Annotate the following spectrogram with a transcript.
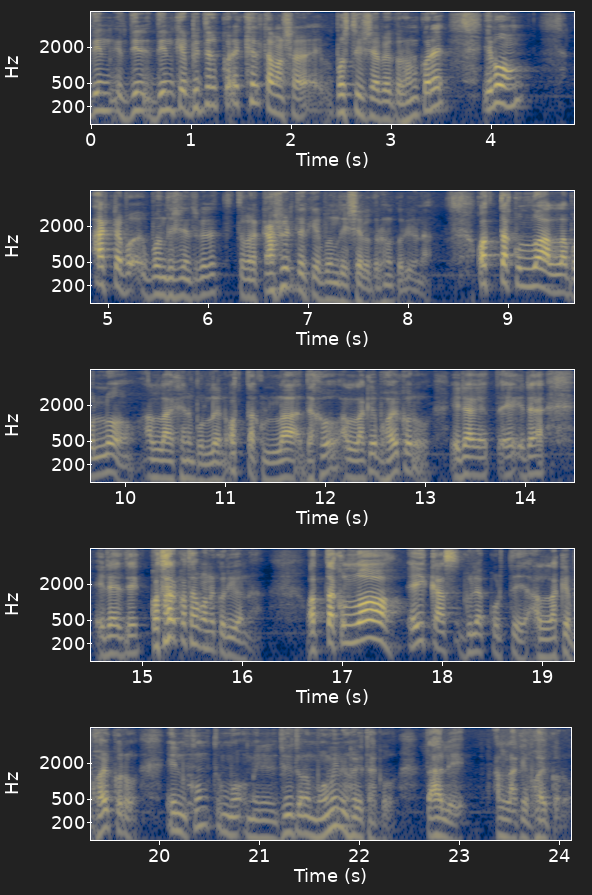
দিন, দিন- দিনকে বিদ্রুপ করে খেল খেলতামাশা বস্তু হিসাবে গ্রহণ করে এবং একটা বন্ধু হিসেবে করে, তোমরা কাফিরদেরকে বন্ধু হিসেবে গ্রহণ করিও না। অত্তাকুল্লাহ আল্লাহ বলল, আল্লাহ এখানে বললেন, অত্তাকুল্লাহ, দেখো, আল্লাহকে ভয় করো, এটা এটা এটা যে কথার কথা মনে করিও না। অত্তাকুল্লাহ, এই কাজগুলো করতে আল্লাহকে ভয় করো। ইনকুম তুমি যদি তোমরা মমিন হয়ে থাকো, তাহলে আল্লাহকে ভয় করো।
